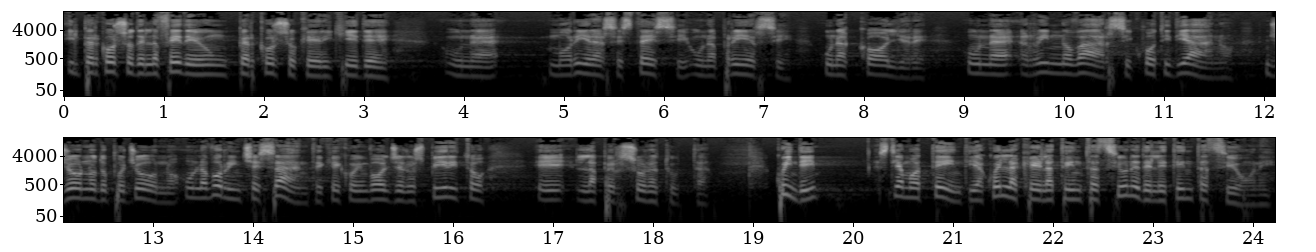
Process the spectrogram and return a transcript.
il percorso della fede è un percorso che richiede un morire a se stessi, un aprirsi, un accogliere, un rinnovarsi quotidiano, giorno dopo giorno, un lavoro incessante che coinvolge lo spirito e la persona tutta. Quindi stiamo attenti a quella che è la tentazione delle tentazioni,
